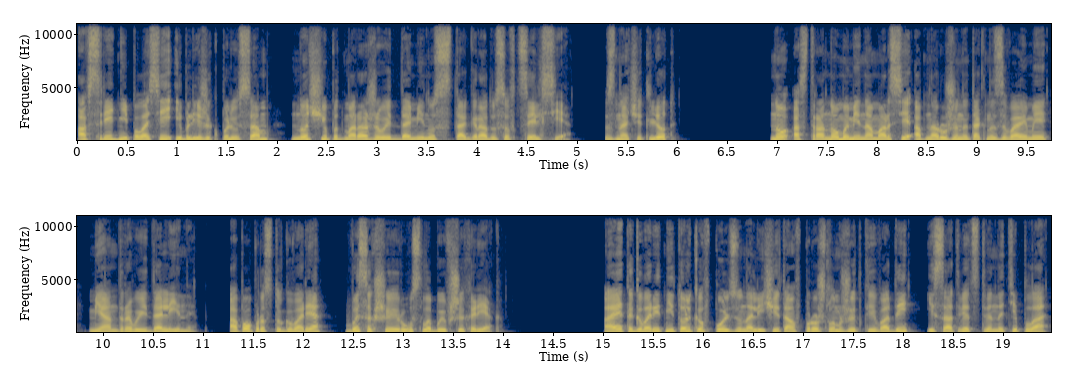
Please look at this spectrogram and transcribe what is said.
А в средней полосе и ближе к полюсам ночью подмораживает до минус 100 градусов Цельсия. Значит лед но астрономами на Марсе обнаружены так называемые меандровые долины, а попросту говоря, высохшие русла бывших рек. А это говорит не только в пользу наличия там в прошлом жидкой воды и, соответственно, тепла,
